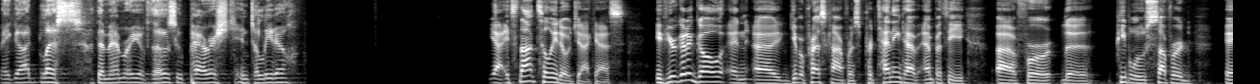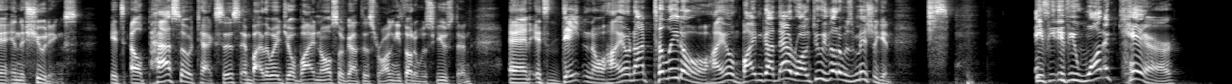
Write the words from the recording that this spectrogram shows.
May God bless the memory of those who perished in Toledo. Yeah, it's not Toledo, jackass. If you're going to go and uh, give a press conference pretending to have empathy uh, for the people who suffered in the shootings, it's El Paso, Texas. And by the way, Joe Biden also got this wrong. He thought it was Houston. And it's Dayton, Ohio, not Toledo, Ohio. And Biden got that wrong too. He thought it was Michigan. If you, if you want to care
